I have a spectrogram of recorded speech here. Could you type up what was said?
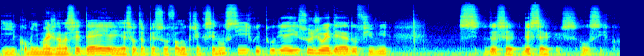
e como ele imaginava essa ideia. E essa outra pessoa falou que tinha que ser num circo e tudo. E aí surgiu a ideia do filme The, Cir The Circus, ou Circo.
